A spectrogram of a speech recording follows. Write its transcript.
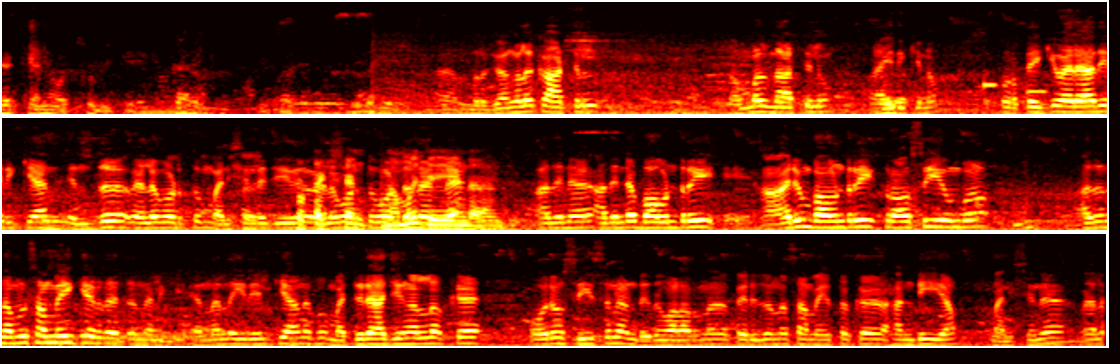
That can also be taken. മൃഗങ്ങൾ കാട്ടിൽ നമ്മൾ നാട്ടിലും ആയിരിക്കണം പുറത്തേക്ക് വരാതിരിക്കാൻ എന്ത് വില കൊടുത്തും മനുഷ്യന്റെ ജീവിതം വില കൊടുത്തുകൊണ്ട് തന്നെ അതിന് അതിന്റെ ബൗണ്ടറി ആരും ബൗണ്ടറി ക്രോസ് ചെയ്യുമ്പോൾ അത് നമ്മൾ സമ്മതിക്കരുത് ഏറ്റവും നിലയ്ക്ക്. എന്ന രീതിയിലേക്കാണ് ഇപ്പോൾ മറ്റു രാജ്യങ്ങളിലൊക്കെ ഓരോ സീസൺ ഉണ്ട്. ഇത് വളർന്ന് പെരുകുന്ന സമയത്തൊക്കെ ഹണ്ട് ചെയ്യാം. മനുഷ്യന് വില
